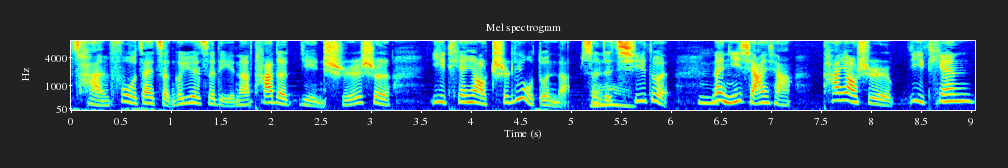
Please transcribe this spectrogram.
产妇在整个月子里呢，她的饮食是一天要吃六顿的，甚至哦七顿。嗯那你想想，她要是一天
